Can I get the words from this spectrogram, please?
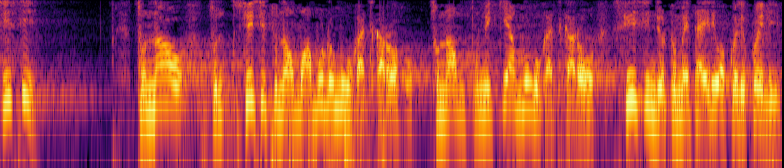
sisi tunao tu, sisi tunaomwabudu mungu katika roho tunaomtumikia mungu katika roho. Sisi ndio tumetairiwa kweli kweli.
